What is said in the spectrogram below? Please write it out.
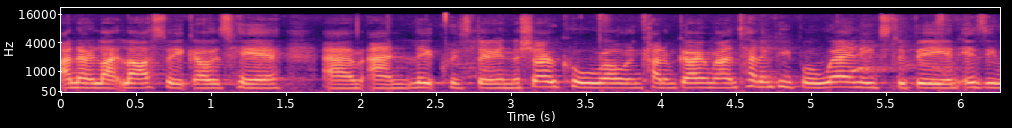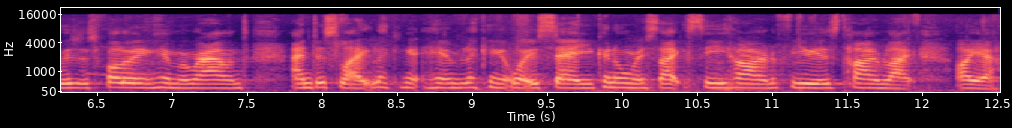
I know, like last week, I was here um, and Luke was doing the show call role and kind of going around telling people where he needs to be, and Izzy was just following him around and just like looking at him, looking at what he's saying. You can almost like see her in a few years' time, like, oh yeah,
